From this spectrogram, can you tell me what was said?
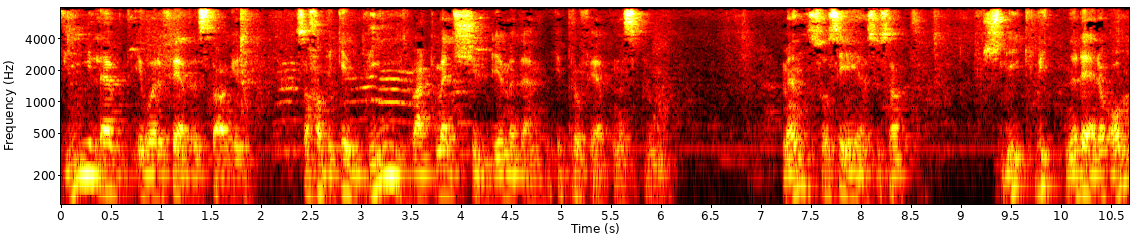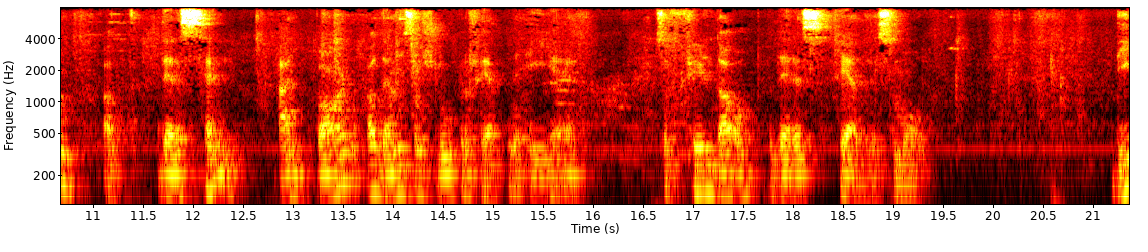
vi levd i våre fedres dager, så hadde ikke vi vært medskyldige med dem i profetenes blod. Men så sier Jesus at slik vitner dere om at dere selv er barn av dem som slo profetene i hjel. Så fyll da opp deres fedres mål. De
